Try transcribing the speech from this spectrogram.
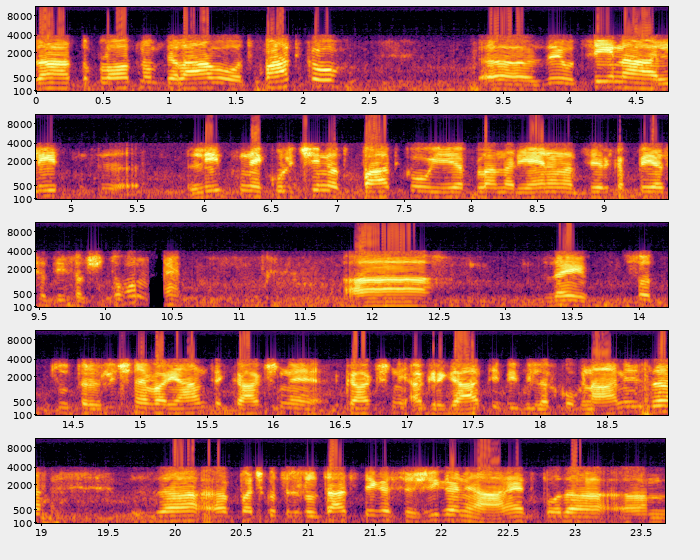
za toplotno obdelavo odpadkov. Uh, zdaj ocena let, letne količine odpadkov je bila narejena na crka 50 tisoč ton. Zdaj so tudi različne variante, kakšne, kakšni agregati bi bili lahko gnani z za, eh, pač kot rezultat tega sežiganja. Tako da um,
